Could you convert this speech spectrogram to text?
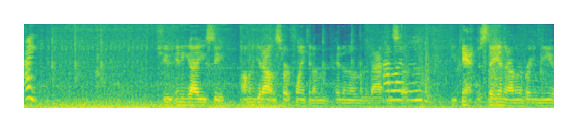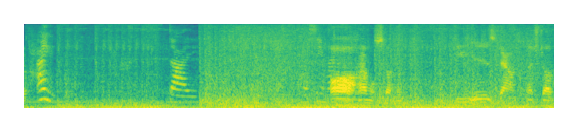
I. Shoot any guy you see. I'm gonna get out and start flanking them and hitting them in the back How and do I stuff. move? You can't. Just stay in there. I'm gonna bring him to you. I. Die. I see him right. Oh, I almost stunned him. He is down. Nice job.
